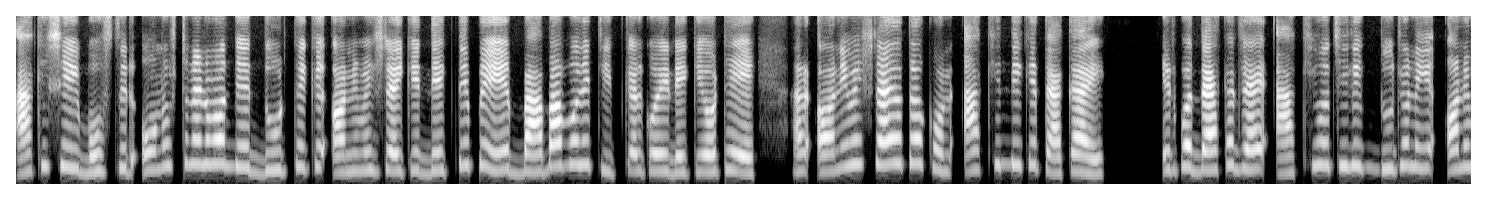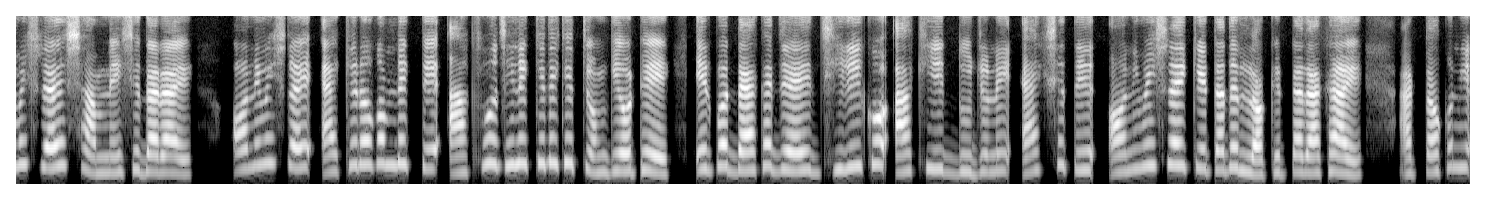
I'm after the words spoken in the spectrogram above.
আখি সেই বস্তির অনুষ্ঠানের মধ্যে দূর থেকে অনিমেষ রায়কে দেখতে পেয়ে বাবা বলে চিৎকার করে ডেকে ওঠে। আর অনিমেষ রায়ও তখন আখির দিকে তাকায়। এরপর দেখা যায় আখি ও ঝিলিক দুজনেই অনিমেষ রায়ের সামনে এসে দাঁড়ায়। অনিমেষ রায় একই রকম দেখতে আখি ও ঝিলিককে দেখে চমকে ওঠে। এরপর দেখা যায় ঝিলিক ও আখি দুজনে একসাথে অনিমেষ রায়কে তাদের লকেটটা দেখায়। আর তখনই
